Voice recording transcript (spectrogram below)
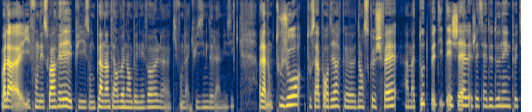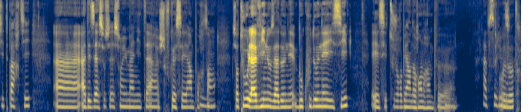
voilà, ils font des soirées et puis ils ont plein d'intervenants bénévoles euh, qui font de la cuisine, de la musique. Voilà, donc toujours tout ça pour dire que dans ce que je fais, à ma toute petite échelle, j'essaie de donner une petite partie euh, à des associations humanitaires. Je trouve que c'est important. Mmh. Surtout, la vie nous a donné beaucoup donné ici et c'est toujours bien de rendre un peu euh, Absolument. aux autres.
